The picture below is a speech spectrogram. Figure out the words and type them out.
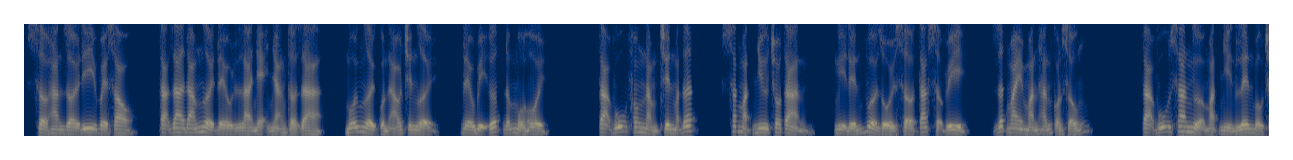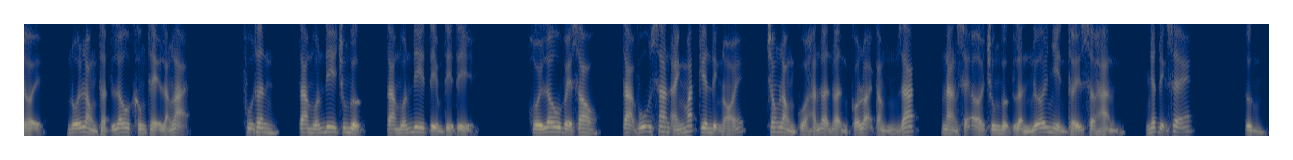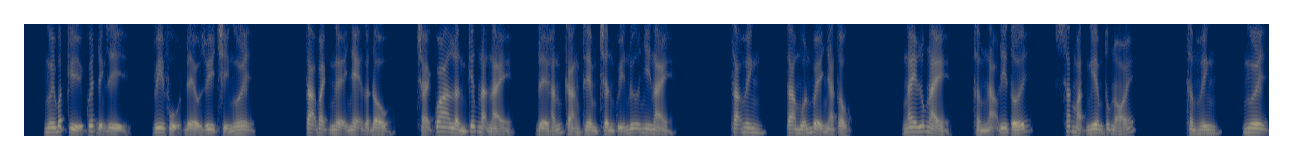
Sở hàn rời đi về sau, tạ ra đám người đều là nhẹ nhàng thở ra, mỗi người quần áo trên người, đều bị ướt đẫm mồ hôi. Tạ Vũ Phong nằm trên mặt đất, sắc mặt như cho tàn, nghĩ đến vừa rồi sở tác sở vi, rất may mắn hắn còn sống. Tạ Vũ San ngửa mặt nhìn lên bầu trời, nỗi lòng thật lâu không thể lắng lại. Phụ thân, ta muốn đi trung vực, ta muốn đi tìm tỷ tỷ. Hồi lâu về sau, Tạ Vũ San ánh mắt kiên định nói, trong lòng của hắn ẩn ẩn có loại cảm giác, nàng sẽ ở trung vực lần nữa nhìn thấy sở hàn, nhất định sẽ. Ừm, ngươi bất kỳ quyết định gì, vi phụ đều duy trì ngươi. Tạ Bạch Nghệ nhẹ gật đầu, trải qua lần kiếp nạn này, để hắn càng thêm chân quý nữ nhi này. Tạ huynh, ta muốn về nhà tộc. Ngay lúc này, thẩm nạo đi tới, sắc mặt nghiêm túc nói. Thẩm huynh, ngươi.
